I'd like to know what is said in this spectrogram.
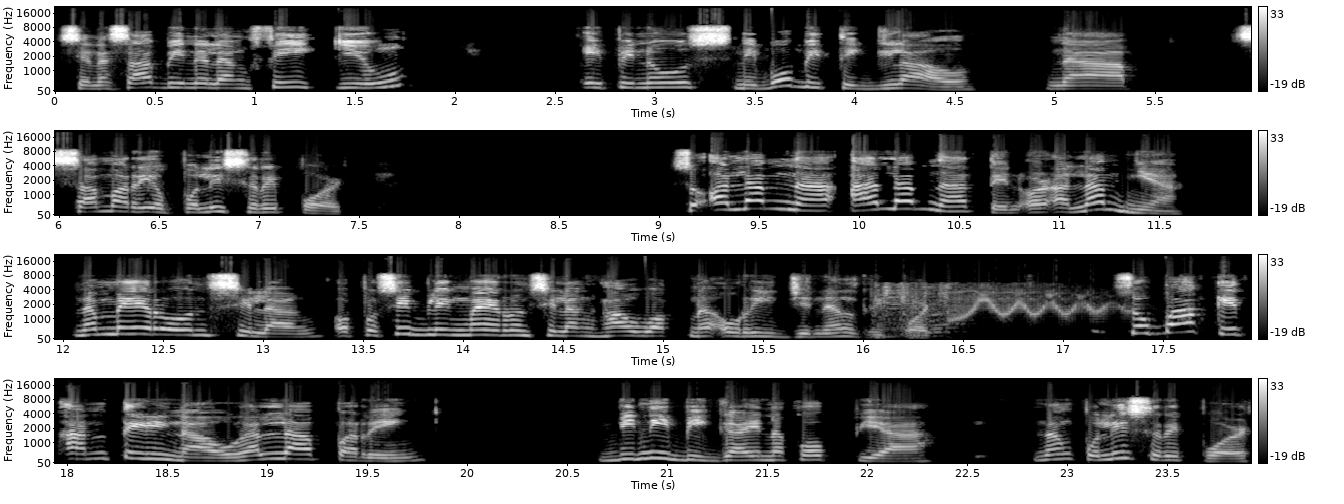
sinasabi nilang fake yung ipinost ni Bobby Tiglao na summary of police report. So alam na, alam natin or alam niya na mayroon silang o posibleng mayroon silang hawak na original report. So bakit until now wala pa ring binibigay na kopya ng police report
